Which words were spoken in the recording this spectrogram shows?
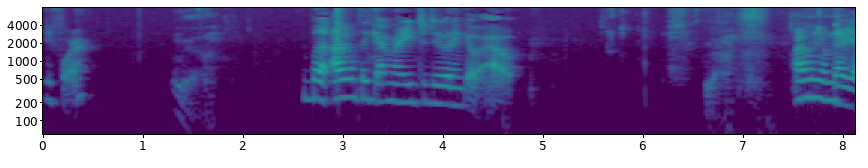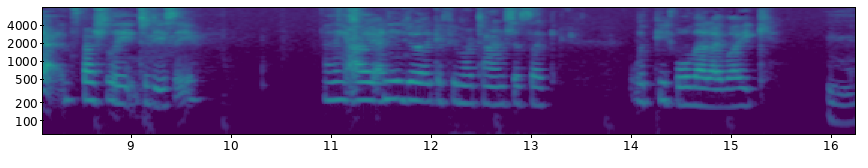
before, yeah. but I don't think I'm ready to do it and go out. No. I don't think I'm there yet, especially to DC. I think I, I need to do it like a few more times, just like with people that I like, Mhm.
